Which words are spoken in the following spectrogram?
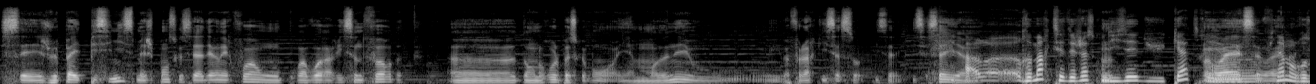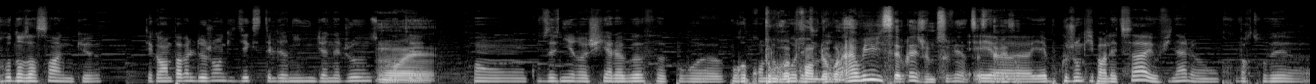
c'est, je veux pas être pessimiste, mais je pense que c'est la dernière fois où on pourra voir Harrison Ford euh, dans le rôle, parce que bon, il y a un moment donné où il va falloir qu'il s'essaye. euh, Ah, remarque, c'est déjà ce qu'on Hmm. disait du 4. Et, Ouais, euh, c'est au vrai. final, on le retrouve dans un 5. Donc, euh, il y a quand même pas mal de gens qui disaient que c'était le dernier Indiana Jones. ouais, Qu'on faisait venir Shia LaBeouf pour, euh, pour reprendre pour le rôle. reprendre le rôle. Ah oui, oui, c'est vrai, je me souviens. Ça, Et euh, il y a beaucoup de gens qui parlaient de ça. Et au final, on va retrouver euh,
